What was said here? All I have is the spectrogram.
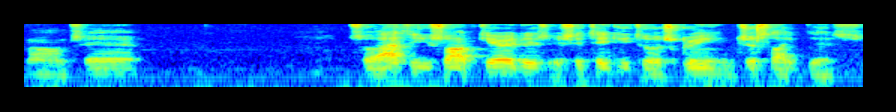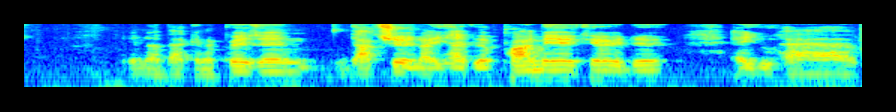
You know what I'm saying? So after you swap characters, it should take you to a screen just like this. You know, back in the prison, got your now you have your primary character, and you have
